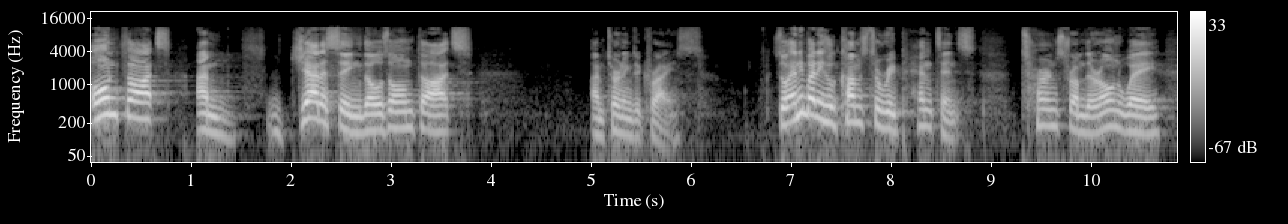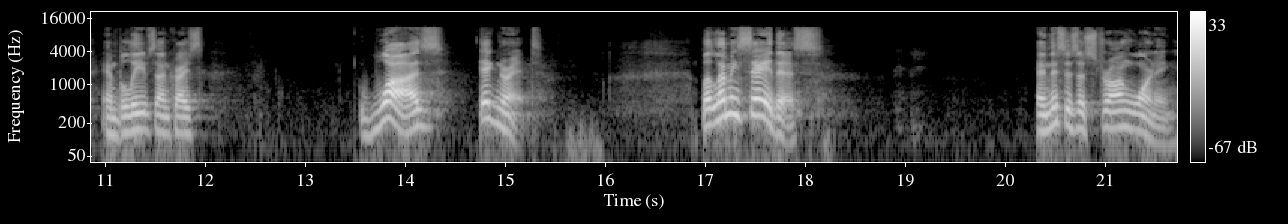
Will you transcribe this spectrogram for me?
own thoughts. I'm jettisoning those own thoughts. I'm turning to Christ. So, anybody who comes to repentance, turns from their own way, and believes on Christ, was ignorant. But let me say this, and this is a strong warning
